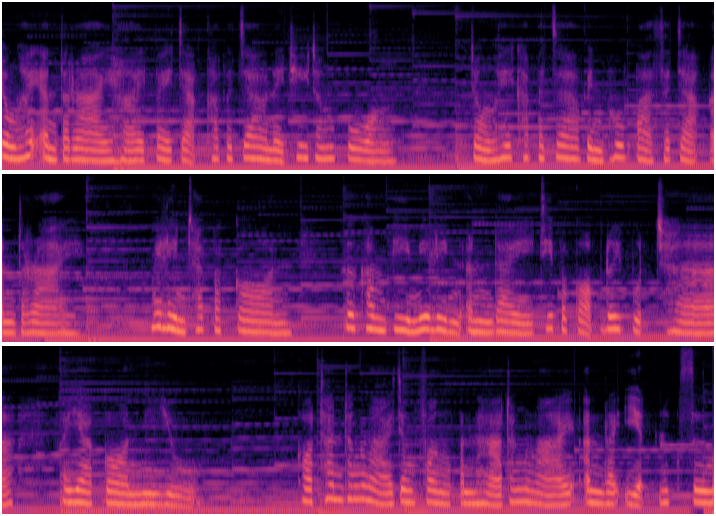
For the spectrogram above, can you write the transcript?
จงให้อันตรายหายไปจากข้าพเจ้าในที่ทั้งปวง จงให้ข้าพเจ้าเป็นผู้ปราศจากอันตราย มิลินทปกรณ์คือคำพีมิลินอันใดที่ประกอบด้วยปุจฉาพยากรณ์มีอยู่ ขอท่านทั้งหลายจงฟังปัญหาทั้งหลายอันละเอียดลึกซึ้ง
